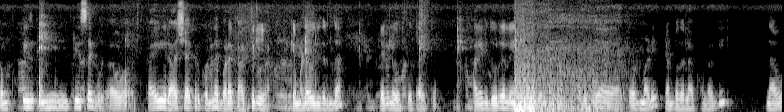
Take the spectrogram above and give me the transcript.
ಕಂಪ್ಲೀ ಕಂಪ್ಲೀಸಾಗಿ ಕಾಯಿ ರಾಶಿ ಹಾಕಿರೋ ಕಡೆನೇ ಬರೋಕ್ಕೆ ಆಗ್ತಿರಲಿಲ್ಲ. ಯಾಕೆ ಮಳೆ ಹೋಗಿದ್ದರಿಂದ ಟೈರಲ್ಲಿ ಹೋಗ್ತಾ ಇತ್ತು. ಹಾಗಾಗಿ ದೂರದಲ್ಲಿ ಏನು ಅದಕ್ಕೆ ಲೋಡ್ ಮಾಡಿ ಟೆಂಪೋದಲ್ಲಿ ಹಾಕ್ಕೊಂಡೋಗಿ ನಾವು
